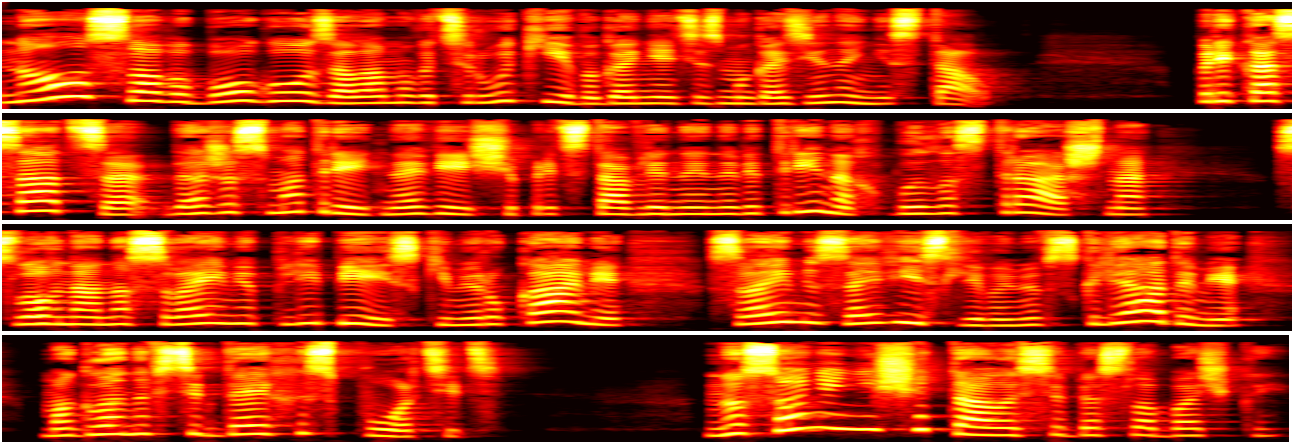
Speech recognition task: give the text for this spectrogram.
но, слава богу, заламывать руки и выгонять из магазина не стал. Прикасаться, даже смотреть на вещи, представленные на витринах, было страшно, словно она своими плебейскими руками, своими завистливыми взглядами могла навсегда их испортить. Но Соня не считала себя слабачкой.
